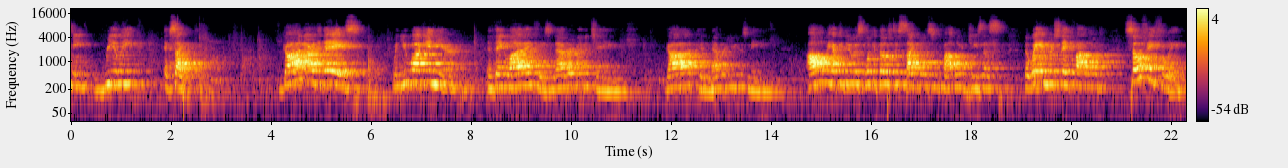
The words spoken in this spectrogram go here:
me really excited. Gone are the days when you walk in here and think life is never going to change. God could never use me. All we have to do is look at those disciples who followed Jesus, the way in which they followed so faithfully,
